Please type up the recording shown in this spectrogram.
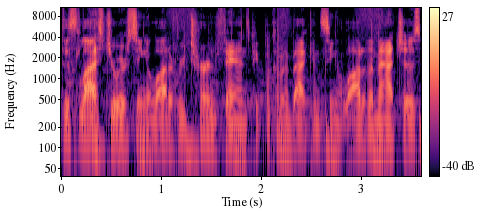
this last year, we we're seeing a lot of return fans, people coming back and seeing a lot of the matches,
